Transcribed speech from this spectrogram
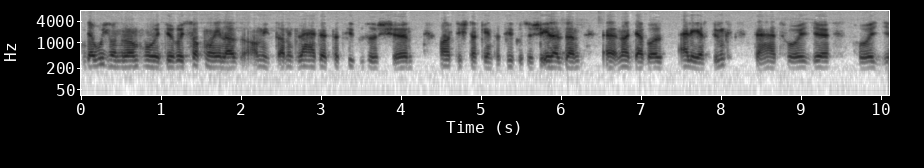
De úgy gondolom, hogy, hogy szakmailag, amit, amit lehetett a cirkuszos artistaként a cirkuszos életben nagyjából elértünk, tehát hogy hogy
